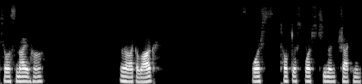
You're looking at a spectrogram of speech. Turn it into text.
So it's night, huh? Is that like a log? Sports, Tokyo Sports Achievement Track Meet.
